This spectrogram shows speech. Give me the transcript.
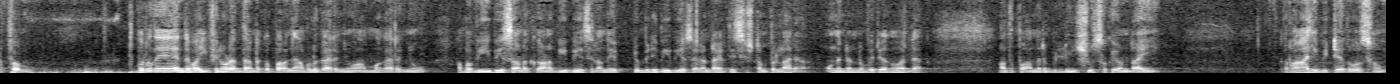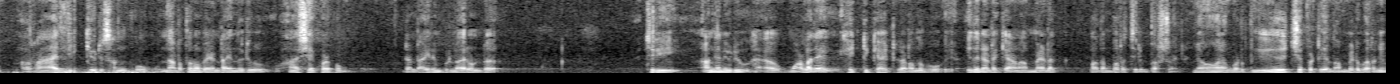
അപ്പം വെറുതെ എന്റെ വൈഫിനോട് എന്താണ്ടൊക്കെ പറഞ്ഞു അവൾ കരഞ്ഞു അമ്മ കരഞ്ഞു. അപ്പോൾ ബി ബി എസ് നടക്കുകയാണ് ബി ബി എസിലാണ് ഏറ്റവും വലിയ ബി ബി എസ് രണ്ടായിരത്തി സിസ്റ്റം പിള്ളേരാണ് ഒന്നും രണ്ടും പേരൊന്നുമല്ല അതിപ്പോൾ അന്നേരം വലിയ ഇഷ്യൂസൊക്കെ ഉണ്ടായി. റാലി പിറ്റേ ദിവസം റാലിക്കൊരു സംഘവും നടത്തണോ വേണ്ട എന്നൊരു ആശയക്കുഴപ്പം രണ്ടായിരം പിള്ളേരുണ്ട്. ഇച്ചിരി അങ്ങനെ ഒരു വളരെ ഹെറ്റിക്കായിട്ട് കടന്നു പോവുക ഇതിനിടയ്ക്കാണ് അമ്മയുടെ പദം പറച്ചിലും പ്രശ്നമില്ല. ഞാൻ അങ്ങോട്ട് ദേഷ്യപ്പെട്ട് ഞാൻ അമ്മയോട് പറഞ്ഞു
